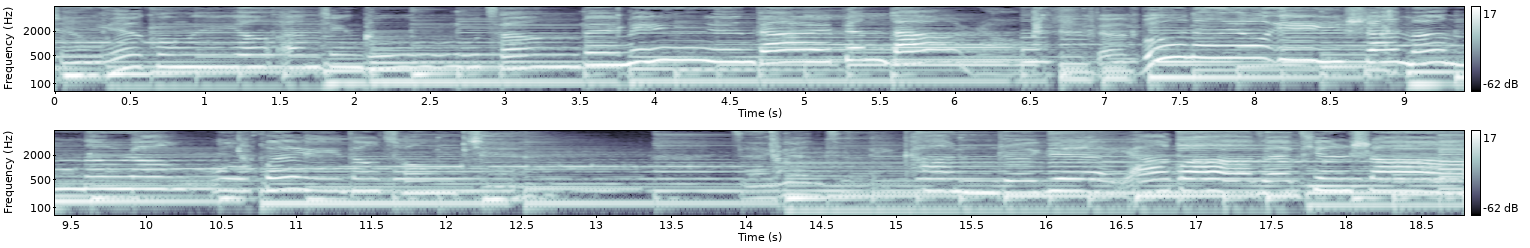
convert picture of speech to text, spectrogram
像夜空一样安静，不曾被命运改变打扰。但不能有一扇门能让我回到从前，在院子里看着月牙挂在天上。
